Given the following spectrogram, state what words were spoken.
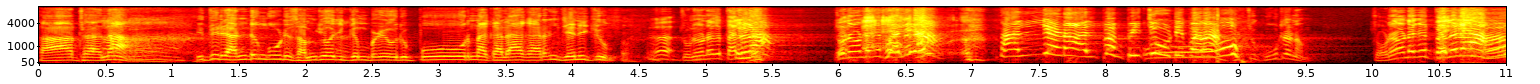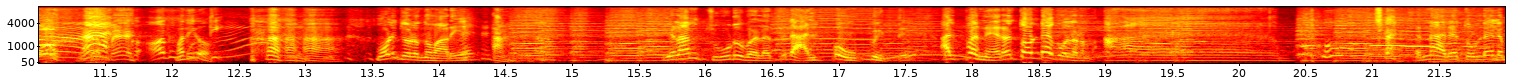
സാധന. ഇത് രണ്ടും കൂടി സംയോജിക്കുമ്പോഴേ ഒരു പൂർണ കലാകാരൻ ജനിക്കും. ചുണയുണ്ടെങ്കിൽ തല്ലടാ. ചുണയുണ്ടെങ്കിൽ തല്ലടാ. തല്ലണ അല്പം പിച്ചു കൂട്ടി പറ. കുറച്ച് കൂട്ടണം. ചുണയുണ്ടെങ്കിൽ തല്ലടാ. മതിയോ? മോളി ചുടന്ന് മാറിയേ. ഇളം ചൂടുവെള്ളത്തിൽ അല്പം ഉപ്പിട്ട് അല്പനേരം തൊണ്ടേ കൊള്ളണം എന്നാലേ തൊണ്ടയിലെ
